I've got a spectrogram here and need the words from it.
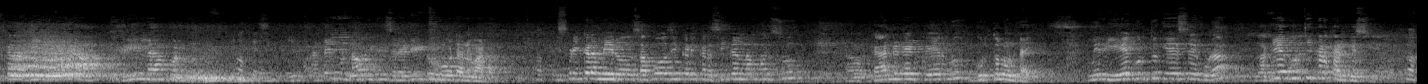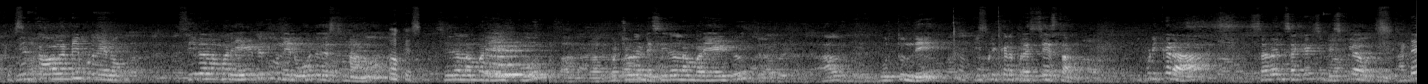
ఇక్కడ దీని గ్రీన్ ల్యాంప్ పడుతుంది. అంటే ఇప్పుడు now it is ready to vote అనమాట ఇప్పుడు ఇక్కడ మీరు సపోజ్ ఇక్కడ ఇక్కడ సీరియల్ నంబర్స్ క్యాండిడేట్ పేర్లు గుర్తులు ఉంటాయి. మీరు ఏ గుర్తుకు వేస్తే కూడా అదే గుర్తు ఇక్కడ కనిపిస్తుంది. మీరు కావాలంటే ఇప్పుడు నేను సీరియల్ నంబర్ ఎయిట్కు నేను ఓటు వేస్తున్నాను. సీరియల్ నంబర్ ఎయిట్కు ఇప్పుడు చూడండి సీరియల్ నంబర్ ఎయిట్ గుర్తుంది. ఇప్పుడు ఇక్కడ ప్రెస్ చేస్తాను. ఇప్పుడు ఇక్కడ సెవెన్ సెకండ్స్ డిస్ప్లే అవుతుంది. అంటే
